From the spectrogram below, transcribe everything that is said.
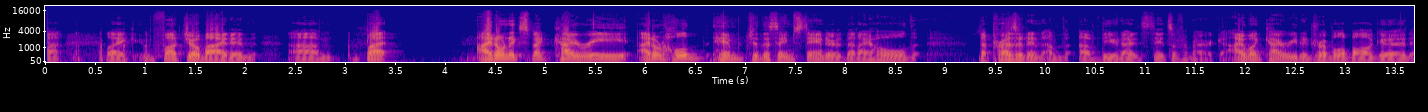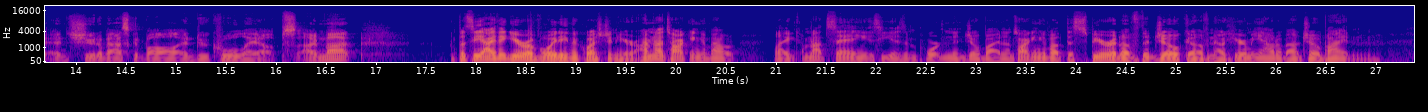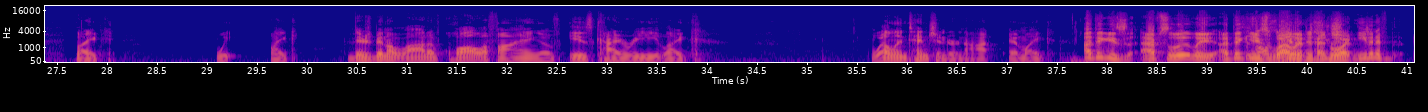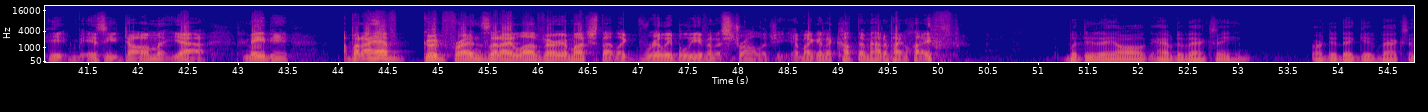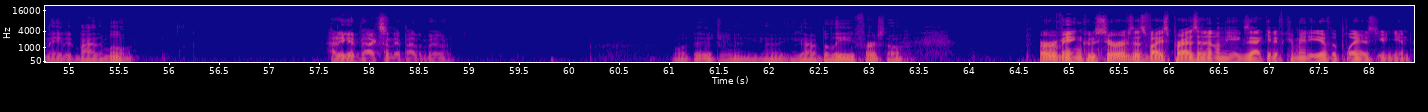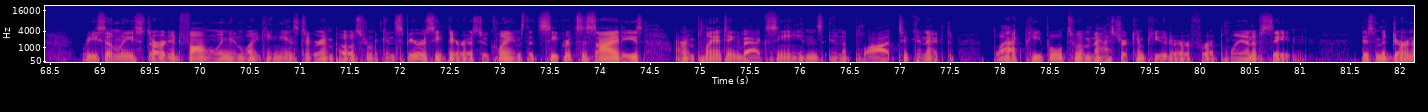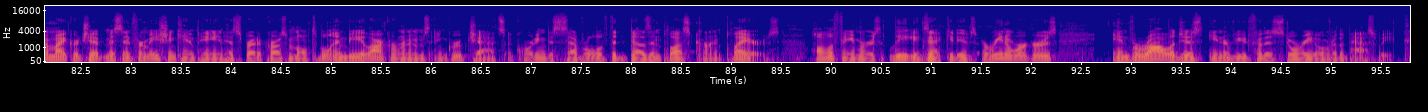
Uh, like fuck Joe Biden, um, but. I don't expect Kyrie. I don't hold him to the same standard that I hold the president of of the United States of America. I want Kyrie to dribble a ball good and shoot a basketball and do cool layups. I'm not. But see, I think you're avoiding the question here. I'm not talking about like I'm not saying is he as important as Joe Biden. I'm talking about the spirit of the joke of now hear me out about Joe Biden. Like we like there's been a lot of qualifying of is Kyrie like well intentioned or not and like I think he's absolutely. I think he's well intentioned. even if- he is he dumb, yeah, maybe. But I have good friends that I love very much that like really believe in astrology. Am I going to cut them out of my life? But do they all have the vaccine, or did they get vaccinated by the moon? How do you get vaccinated by the moon? Well, dude, you, you gotta, you gotta believe first off. Irving, who serves as vice president on the executive committee of the Players Union, recently started following and liking Instagram posts from a conspiracy theorist who claims that secret societies are implanting vaccines in a plot to connect black people to a master computer for a plan of Satan. This Moderna microchip misinformation campaign has spread across multiple NBA locker rooms and group chats, according to several of the dozen plus current players, Hall of Famers, league executives, arena workers, and virologists interviewed for this story over the past week.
